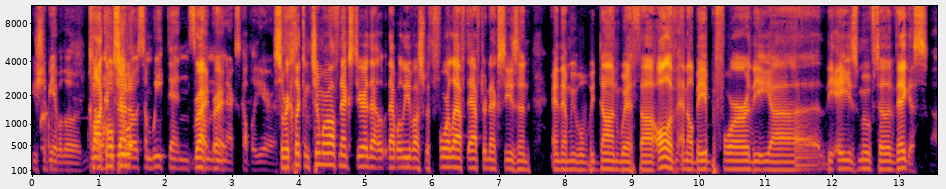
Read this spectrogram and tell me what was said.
you should be able to Clock know, in hope two- uh, some weekends Right, right. the next couple of years. So we're clicking two more off next year. That that will leave us with four left after next season, and then we will be done with uh, all of MLB before the uh, the A's move to Vegas. Oh.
